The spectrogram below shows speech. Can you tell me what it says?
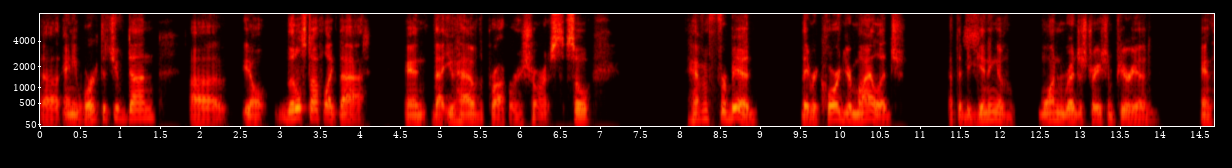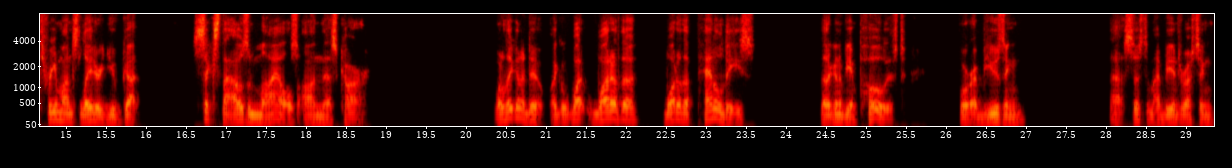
uh, any work that you've done, uh, you know, little stuff like that, and that you have the proper insurance. So, heaven forbid, they record your mileage at the beginning of one registration period, and three months later, you've got 6,000 miles on this car. What are they going to do? Like, what, what are the, what are the penalties that are going to be imposed for abusing that system? I'd be interesting,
